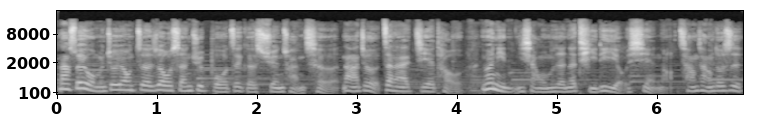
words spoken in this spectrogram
那所以我们就用这肉身去搏这个宣传车，那就站在街头，因为你你想我们人的体力有限哦，常常都是，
